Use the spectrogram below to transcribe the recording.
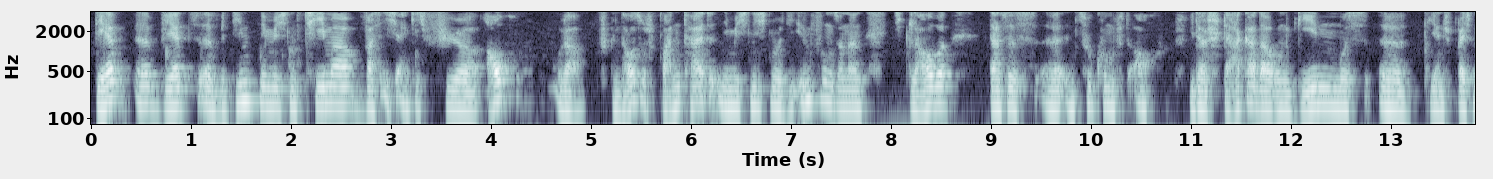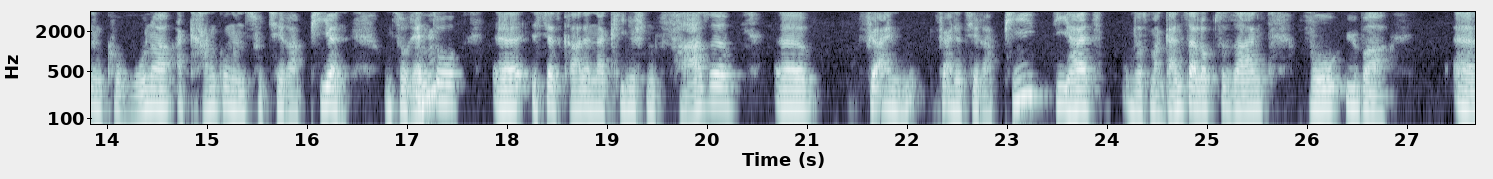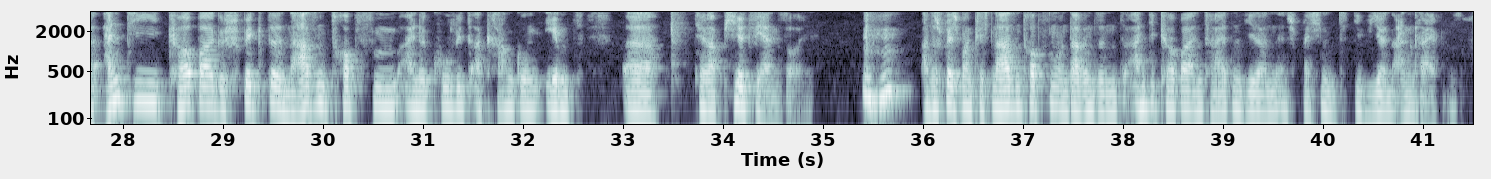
der äh, Wert äh, bedient nämlich ein Thema, was ich eigentlich für auch oder für genauso spannend halte, nämlich nicht nur die Impfung, sondern ich glaube, dass es äh, in Zukunft auch wieder stärker darum gehen muss, äh, die entsprechenden Corona-Erkrankungen zu therapieren. Und Sorrento mhm. äh, ist jetzt gerade in der klinischen Phase, äh, für, ein, für eine Therapie, die halt, um das mal ganz salopp zu sagen, wo über äh, antikörpergespickte Nasentropfen eine Covid-Erkrankung eben äh, therapiert werden sollen. Mhm. Also sprich, man kriegt Nasentropfen und darin sind Antikörper enthalten, die dann entsprechend die Viren angreifen sollen.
